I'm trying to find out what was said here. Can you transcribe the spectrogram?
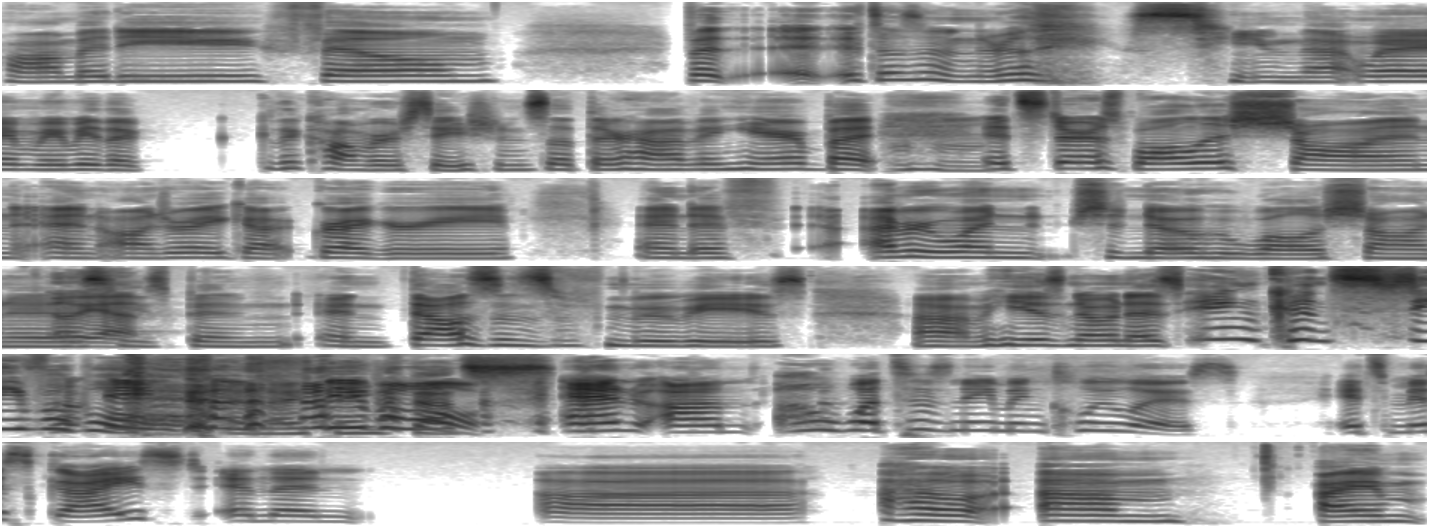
comedy film, but it, it doesn't really seem that way. Maybe the the conversations that they're having here, but Mhm. it stars Wallace Shawn and Andre G- Gregory. And if everyone should know who Wallace Shawn is, Oh, yeah. he's been in thousands of movies. Um, he is known as Inconceivable, and I think Inconceivable. that's And um, oh, what's his name in Clueless? It's Miss Geist, and then uh, how um I'm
